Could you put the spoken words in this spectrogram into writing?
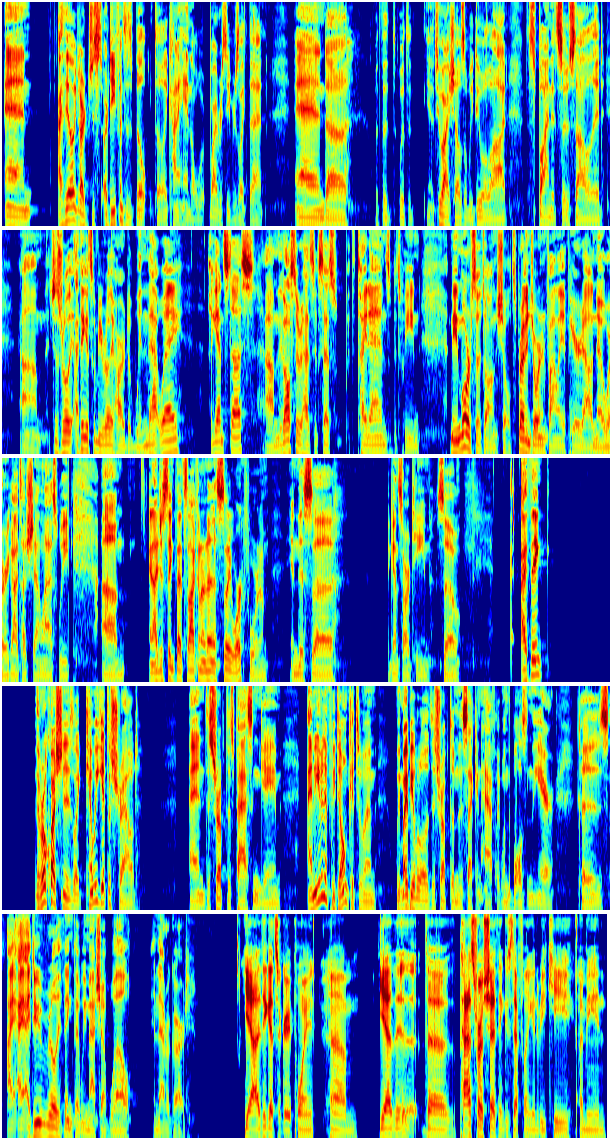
and I feel like our just our defense is built to like kind of handle wide receivers like that, and uh, with the with the you know, two high shells that we do a lot, the spine that's so solid, um, it's just really I think it's gonna be really hard to win that way against us. Um, they've also had success with the tight ends between, I mean, more so Dalton Schultz. Brevin Jordan finally appeared out of nowhere, got a touchdown last week, um, and I just think that's not going to necessarily work for him in this uh, against our team. So I think the real question is like, can we get to Stroud and disrupt this passing game? And even if we don't get to him, we might be able to disrupt them in the second half, like when the ball's in the air, because I, I do really think that we match up well in that regard. Yeah, I think that's a great point. Um, yeah, the the pass rush I think is definitely going to be key. I mean,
